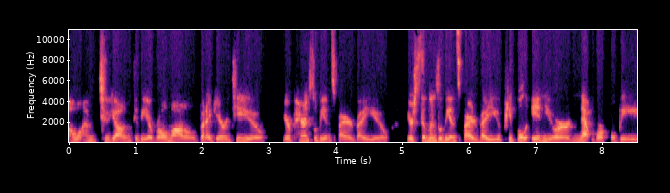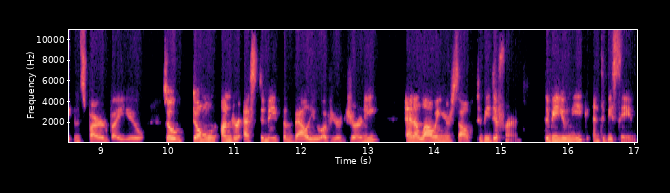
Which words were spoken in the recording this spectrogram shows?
oh, I'm too young to be a role model, but I guarantee you, your parents will be inspired by you. Your siblings will be inspired by you. People in your network will be inspired by you. So don't underestimate the value of your journey and allowing yourself to be different, to be unique, and to be seen.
